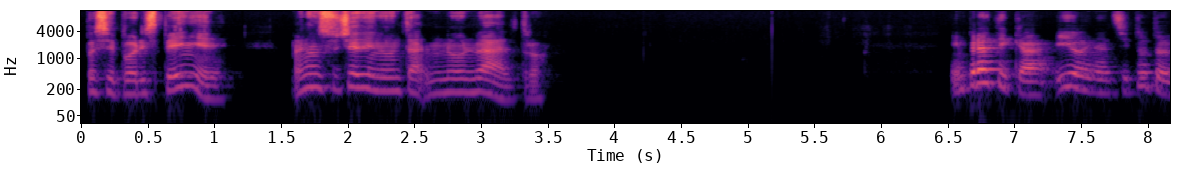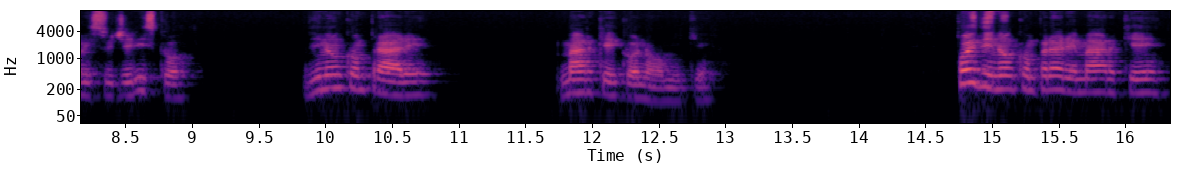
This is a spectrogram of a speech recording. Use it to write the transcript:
poi si può rispegnere ma non succede null'altro in pratica io innanzitutto vi suggerisco di non comprare marche economiche. Poi di non comprare marche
